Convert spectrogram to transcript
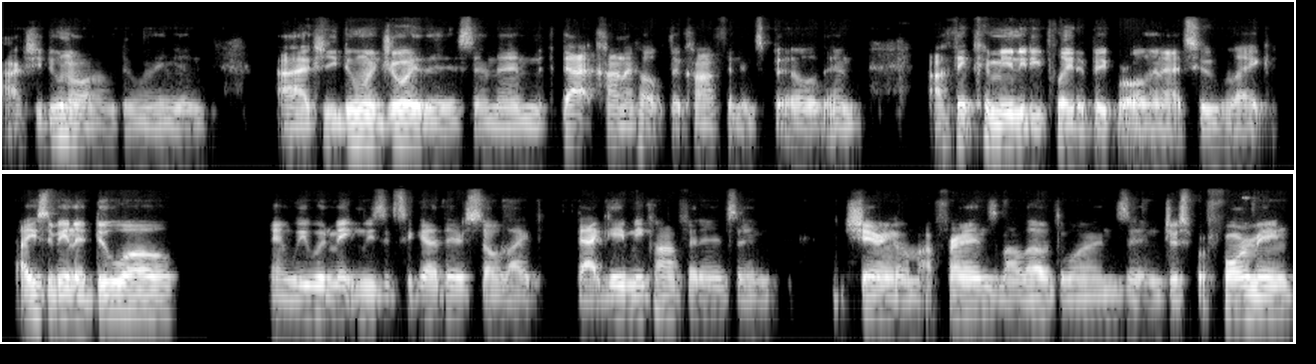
I actually do know what I'm doing and I actually do enjoy this. And then that kind of helped the confidence build. And I think community played a big role in that too. Like I used to be in a duo and we would make music together. So like that gave me confidence and sharing with my friends, my loved ones, and just performing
